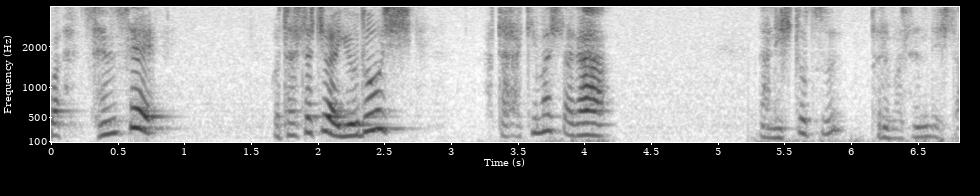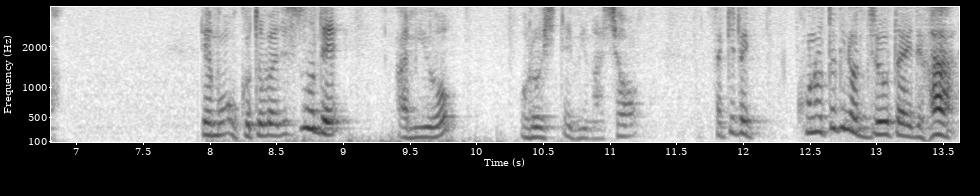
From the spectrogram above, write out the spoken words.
葉「先生私たちは夜通し働きましたが何一つ取れませんでした」でもお言葉ですので網を下ろしてみましょう。先でこの時の状態では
